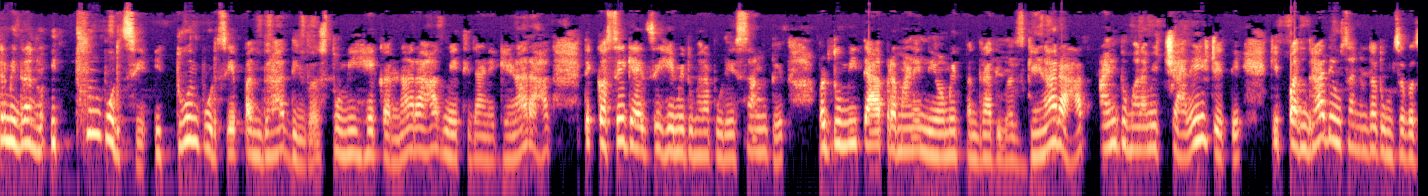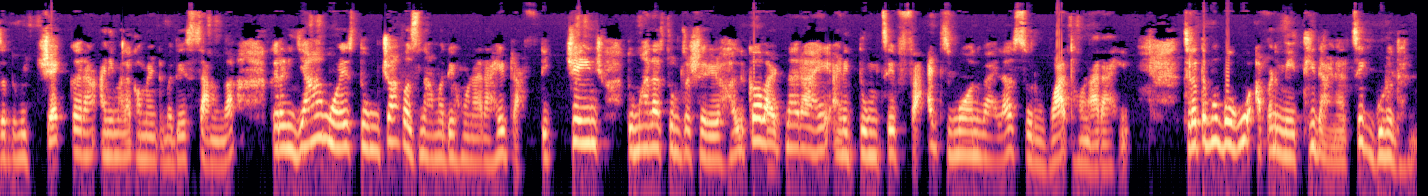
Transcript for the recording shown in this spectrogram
तर मित्रांनो इथून पुढचे इथून पुढचे पंधरा दिवस तुम्ही हे करणार आहात मेथी दाणे घेणार आहात ते कसे घ्यायचे हे मी तुम्हाला पुढे सांगते. पण तुम्ही त्याप्रमाणे नियमित पंधरा दिवस घेणार आहात आणि तुम्हाला मी चॅलेंज देते की पंधरा दिवसानंतर तुमचं वजन तुम्ही चेक करा आणि मला कमेंटमध्ये सांगा. कारण यामुळेच तुमच्या वजनामध्ये होणार आहे ड्राफ्टिक चेंज तुम्हाला तुमचं शरीर हलकं वाटणार आहे आणि तुमचे फॅट्स बर्न व्हायला सुरुवात होणार आहे. चला तर मग बघू आपण मेथी दाण्याचे गुणधर्म.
